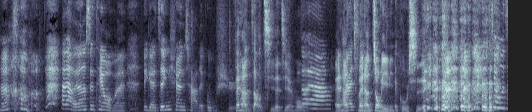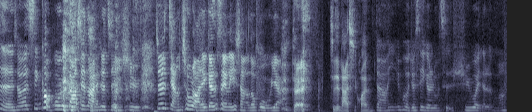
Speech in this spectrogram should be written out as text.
啊，他好像是听我们那个金萱茶的故事，非常早期的节目。对啊，哎，他非常中意你的故事。而且我只能说，心口不一，到现在还是继续，就是讲出来跟心里想的都不一样。对。谢谢大家喜欢。对啊，因为我就是一个如此虚伪的人吗？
